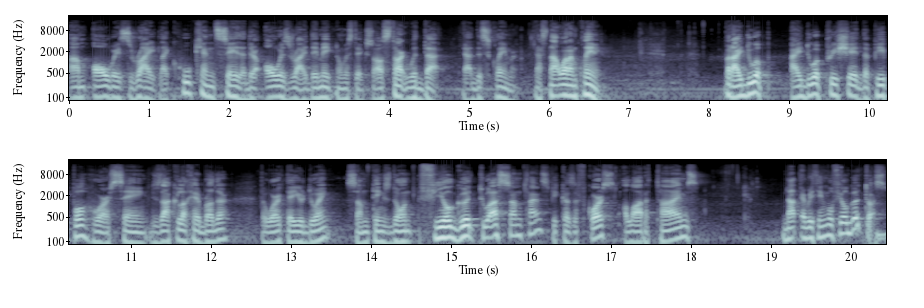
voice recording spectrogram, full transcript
I'm always right. Like who can say that they're always right? They make no mistakes. So I'll start with that, that disclaimer. That's not what I'm claiming. But I do I do appreciate the people who are saying, Jazakallah khair, brother, the work that you're doing. Some things don't feel good to us sometimes because, of course, a lot of times, not everything will feel good to us.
